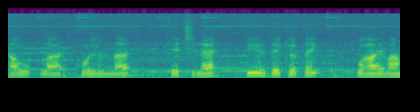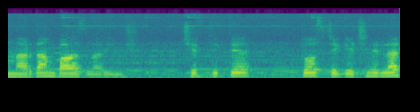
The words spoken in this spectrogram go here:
tavuklar, koyunlar, keçiler, bir de köpek bu hayvanlardan bazılarıymış. Çiftlikte dostça geçinirler,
